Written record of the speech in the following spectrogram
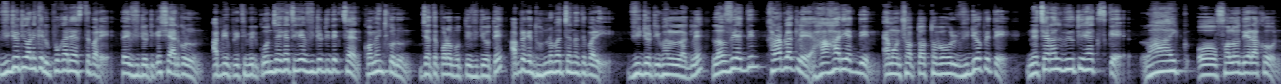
ভিডিওটি অনেকের উপকারে আসতে পারে, তাই ভিডিওটিকে শেয়ার করুন। আপনি পৃথিবীর কোন জায়গা থেকে ভিডিওটি দেখছেন কমেন্ট করুন, যাতে পরবর্তী ভিডিওতে আপনাকে ধন্যবাদ জানাতে পারি। ভিডিওটি ভালো লাগলে লাভ একদিন, খারাপ লাগলে হাহারি একদিন। এমন সব তথ্যবহুল ভিডিও পেতে ন্যাচারাল বিউটি হ্যাক্সকে লাইক ও ফলো দিয়ে রাখুন।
